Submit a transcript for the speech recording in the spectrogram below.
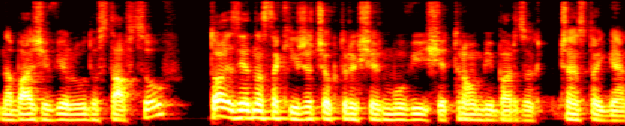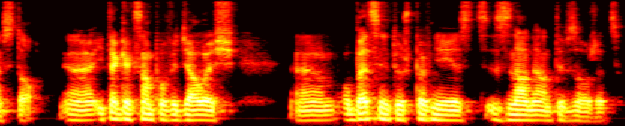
na bazie wielu dostawców, to jest jedna z takich rzeczy, o których się mówi, się trąbi bardzo często i gęsto. E, I tak jak sam powiedziałeś, obecnie to już pewnie jest znany antywzorzec.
